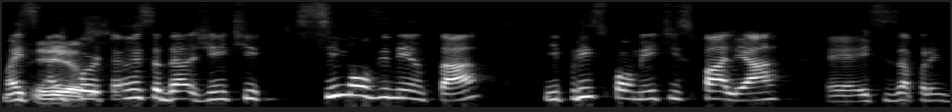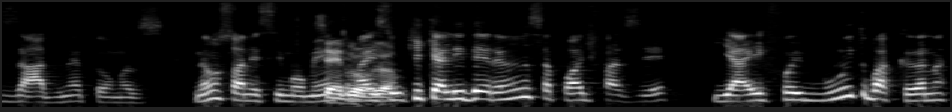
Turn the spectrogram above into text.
Mas Isso. a importância da gente se movimentar e principalmente espalhar é, esses aprendizados, né, Thomas? Não só nesse momento, mas o que, que a liderança pode fazer. E aí foi muito bacana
